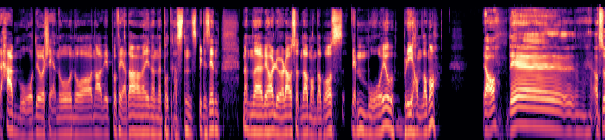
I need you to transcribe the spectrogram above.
her må det jo skje noe nå. Nå er vi på fredag i denne podkasten spilles inn, men eh, vi har lørdag og søndag og mandag på oss. Det må jo bli handla nå. Ja, det Altså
